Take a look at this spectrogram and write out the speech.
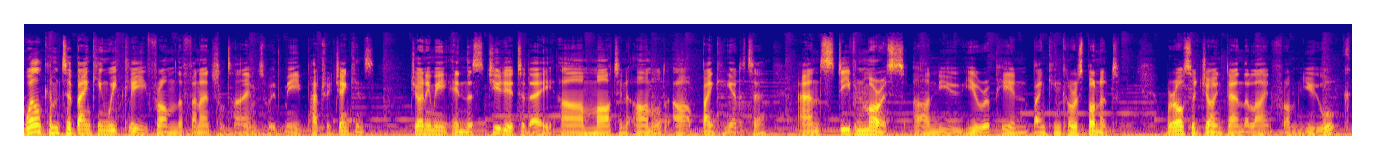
Welcome to Banking Weekly from the Financial Times with me, Patrick Jenkins. Joining me in the studio today are Martin Arnold, our banking editor, and Stephen Morris, our new European banking correspondent. We're also joined down the line from New York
